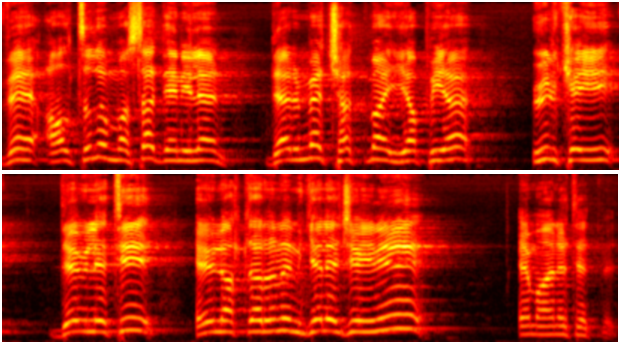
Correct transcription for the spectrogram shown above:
ve altılı masa denilen derme çatma yapıya ülkeyi, devleti, evlatlarının geleceğini emanet etmedi.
